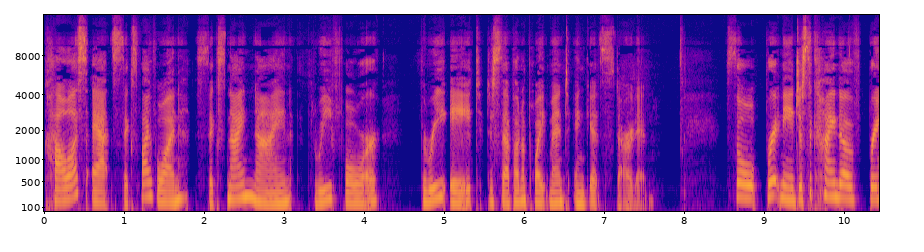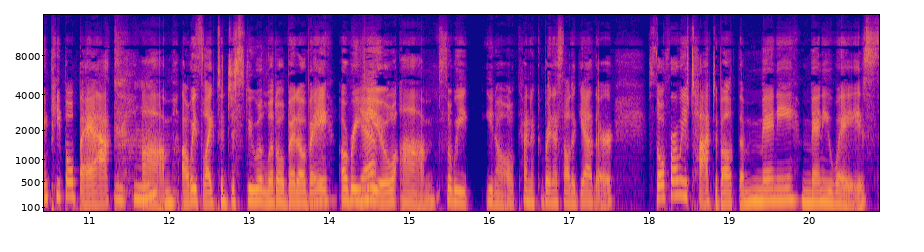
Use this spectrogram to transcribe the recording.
Call us at 651 699 3438 to set up an appointment and get started. So, Brittany, just to kind of bring people back, mm-hmm. um, I always like to just do a little bit of a, a review. Yep. Um, so we, you know, kind of can bring this all together. So far, we've talked about the many, many ways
